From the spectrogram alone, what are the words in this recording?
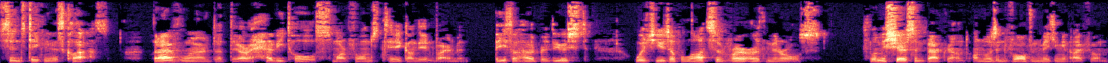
since taking this class, but I've learned that there are heavy tolls smartphones take on the environment based on how they're produced, which use up lots of rare earth minerals. So let me share some background on what's involved in making an iPhone,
